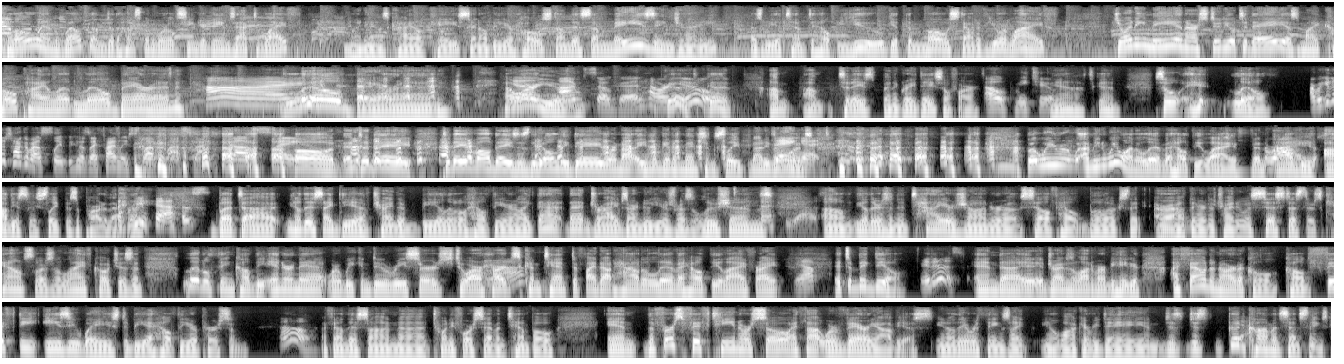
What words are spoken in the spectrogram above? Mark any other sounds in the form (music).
Hello and welcome to the Huntsman World Senior Games Active Life. My name is Kyle Case, and I'll be your host on this amazing journey as we attempt to help you get the most out of your life. Joining me in our studio today is my co pilot, Lil Barron. Hi. Lil (laughs) Barron. How Yeah, are you? I'm so good. How are good, you? Good. I'm, I'm, today's been a great day so far. Oh, me too. Yeah, it's good. So, hi- Lil, Are we going to talk about sleep because I finally slept last night? (laughs) Just saying. Oh, and today, today of all days is the only day we're not even going to mention sleep, not even Dang once. it. (laughs) but we, I mean, we want to live a healthy life, and obvi- obviously, sleep is a part of that, right? (laughs) yes. But uh, you know, this idea of trying to be a little healthier, like that, that drives our New Year's resolutions. (laughs) yes. Um, you know, there's an entire genre of self-help books that are out there to try to assist us. There's counselors and life coaches and little thing called the internet where we can do research to our heart's content to find out how to live a healthy life, right? yep. It's a big deal It is. and uh, it, it drives a lot of our behavior. I found an article called 50 Easy Ways to Be a Healthier Person. Oh, I found this on uh, 24 7 Tempo. And the first 15 or so I thought were very obvious. You know, they were things like, you know, walk every day and just, just good Yeah. common sense things.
